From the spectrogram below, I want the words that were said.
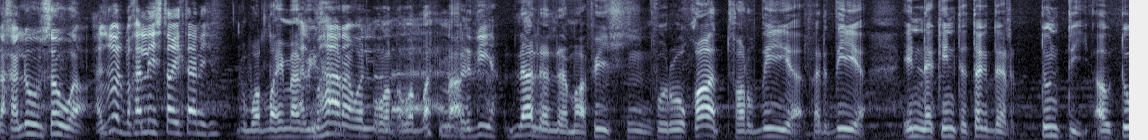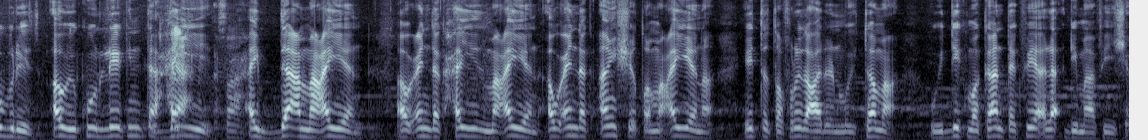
تخلوه سوى الزول بخليه يشتغل ثاني شو والله ما في. المهارة ولا والله, ما الفردية؟ لا لا لا ما فيش. مم. فروقات فردية فردية. إنك أنت تقدر تنتج أو تبرز أو يكون لك أنت حي. صح. إبداع معين أو عندك حيز معين أو عندك أنشطة معينة أنت تفرضها على المجتمع. ويديك مكانتك فيها لا دي ما فيش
